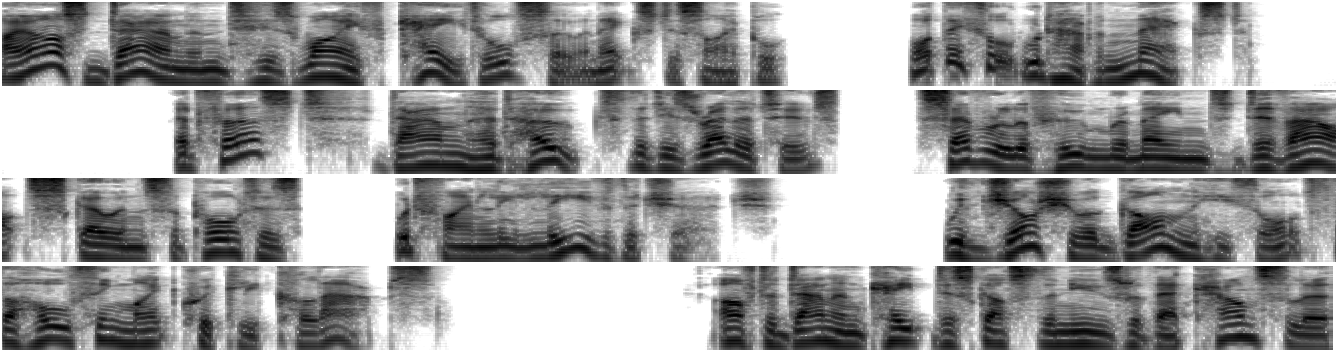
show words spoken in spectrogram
I asked Dan and his wife, Kate, also an ex disciple, what they thought would happen next. At first, Dan had hoped that his relatives, several of whom remained devout SCOAN supporters, would finally leave the church. With Joshua gone, he thought, the whole thing might quickly collapse. After Dan and Kate discussed the news with their counsellor,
